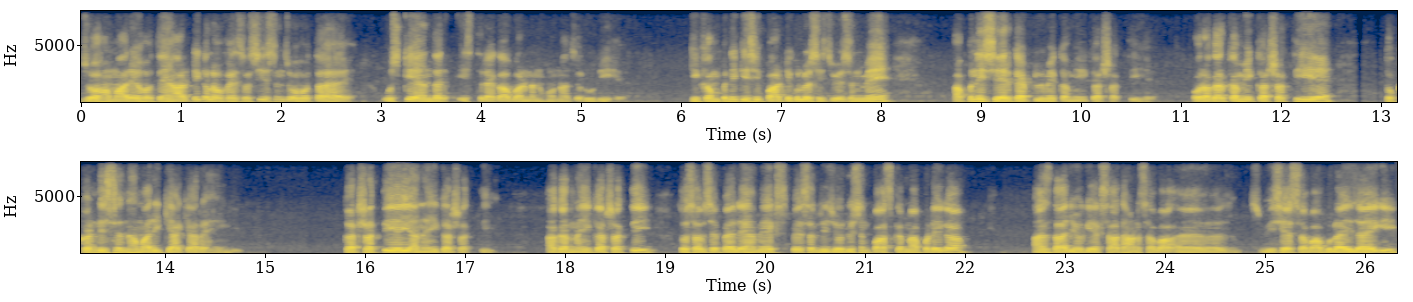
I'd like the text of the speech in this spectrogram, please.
जो हमारे होते हैं आर्टिकल ऑफ़ एसोसिएशन जो होता है, उसके अंदर इस तरह का वर्णन होना ज़रूरी है कि कंपनी किसी पार्टिकुलर सिचुएशन में अपनी शेयर कैपिटल में कमी कर सकती है। और अगर कमी कर सकती है तो कंडीशन हमारी क्या क्या रहेंगी? कर सकती है या नहीं कर सकती। अगर नहीं कर सकती तो सबसे पहले हमें एक स्पेशल रिजोल्यूशन पास करना पड़ेगा। अंशधारियों की एक साधारण सभा विशेष सभा बुलाई जाएगी।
